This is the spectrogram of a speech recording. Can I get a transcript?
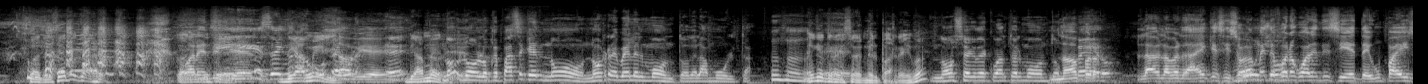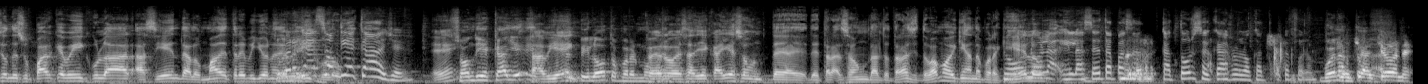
47 carros. 47. Y dicen, De a mil. eh, Está bien. eh. No, no, lo que pasa es que no, no revela el monto de la multa. Es que tiene que ser de mil para arriba. No sé de cuánto el monto, No, pero, pero, la, la verdad es que si solamente Mucho- fueron 47 en un país donde su parque vehicular asciende a los más de 3 millones de Pero que vehículos. son 10 calles. ¿eh? son 10 calles Está el, bien. el piloto por el momento. Pero esas 10 calles son de, de tra- son de alto tránsito. Vamos a ver quién anda por aquí. No, Hello. no, la- en la Z pasaron 14 carros, los 14 fueron. Buenas. Muchachones,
